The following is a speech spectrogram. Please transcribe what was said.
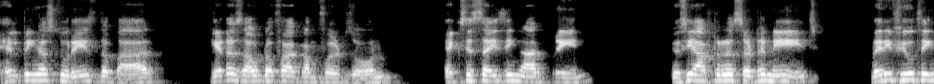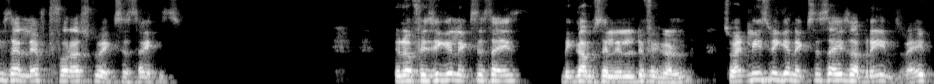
helping us to raise the bar, get us out of our comfort zone, exercising our brain. You see, after a certain age, very few things are left for us to exercise. You know, physical exercise becomes a little difficult. So at least we can exercise our brains, right?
